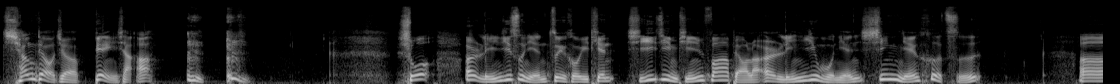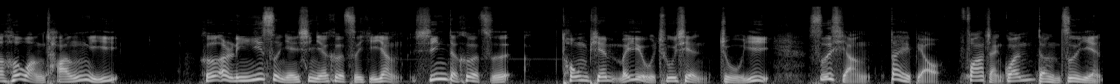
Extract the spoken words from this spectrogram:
腔调就要变一下啊。说，二零一四年最后一天，习近平发表了二零一五年新年贺词。呃，和往常一，和二零一四年新年贺词一样，新的贺词通篇没有出现主义、思想、代表、发展观等字眼，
